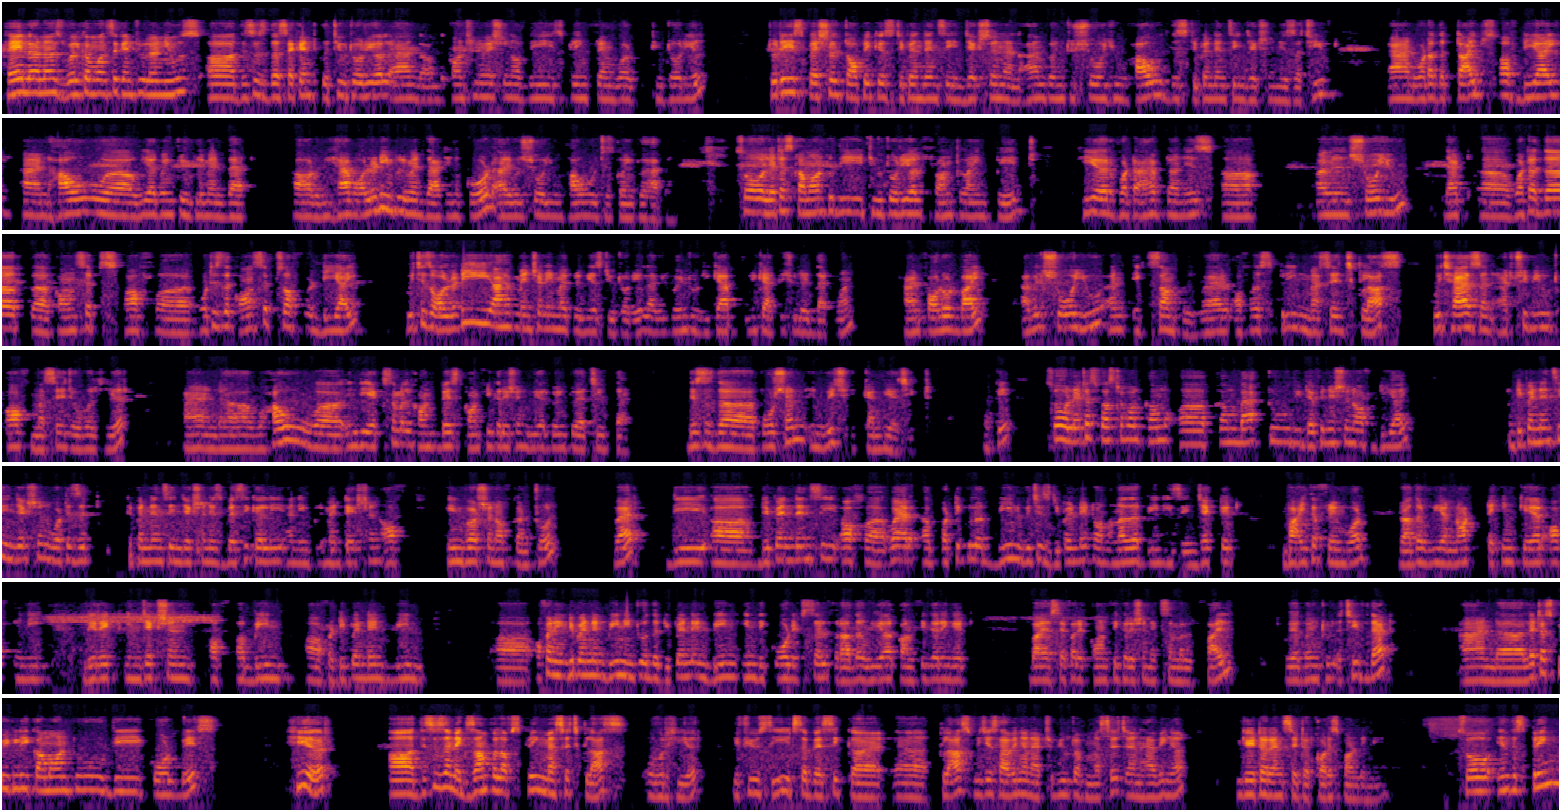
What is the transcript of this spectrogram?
Hey learners, welcome once again to Learnews. Uh, this is the second tutorial and um, the continuation of the Spring Framework tutorial. Today's special topic is dependency injection and I'm going to show you how this dependency injection is achieved and what are the types of DI and how uh, we are going to implement that or we have already implemented that in code. I will show you how it is going to happen. So let us come on to the tutorial frontline page. Here what I have done is uh, I will show you that uh, what are the uh, concepts of uh, what is the concepts of DI which is already I have mentioned in my previous tutorial. I will going to recap recapitulate that one. And followed by I will show you an example where of a spring message class which has an attribute of message over here. And uh, how uh, in the XML con based configuration we are going to achieve that. This is the portion in which it can be achieved. Okay so let us first of all come uh, come back to the definition of DI. Dependency injection, what is it? Dependency injection is basically an implementation of inversion of control where the uh, dependency of uh, where a particular bean which is dependent on another bean is injected by the framework rather we are not taking care of any direct injection of a bean of a dependent bean uh, of an independent bean into the dependent bean in the code itself. Rather we are configuring it by a separate configuration xml file. We are going to achieve that. And uh, let us quickly come on to the code base. Here uh, this is an example of spring message class over here. If you see it's a basic uh, uh, class which is having an attribute of message and having a getter and setter correspondingly so in the spring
